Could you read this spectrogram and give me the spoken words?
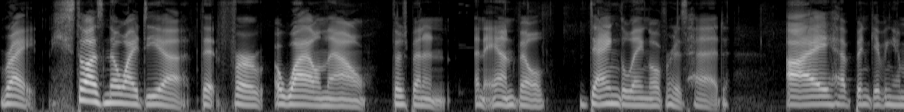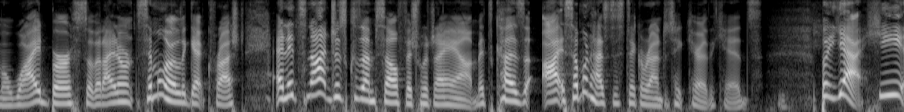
Right. He still has no idea that for a while now there's been an, an anvil dangling over his head. I have been giving him a wide berth so that I don't similarly get crushed. And it's not just because I'm selfish, which I am. It's because I someone has to stick around to take care of the kids. But yeah, he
